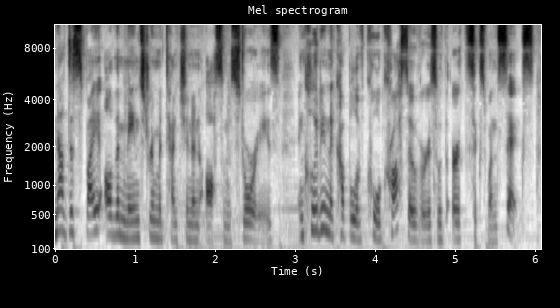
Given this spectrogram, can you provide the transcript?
Now, despite all the mainstream attention and awesome stories, including a couple of cool crossovers with Earth 616,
